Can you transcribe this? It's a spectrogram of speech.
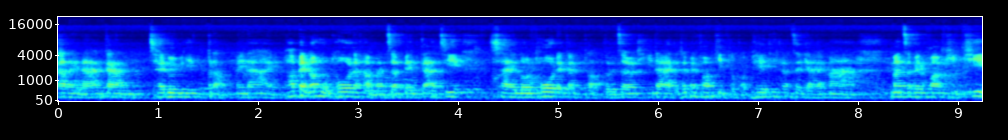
อะไรนะการใช้ดุลพินิจปรับไม่ได้ ถ้าเป็นระหุโทษนะคะมันจะเป็นการที่ใช้ลดโทษในการปรับโดยเจ้าหน้าที่ได้ แต่ถ้าเป็นความผิดเกี่ยวกับเพศที่กำลังจะย้ายมา มันจะเป็นความผิดที่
